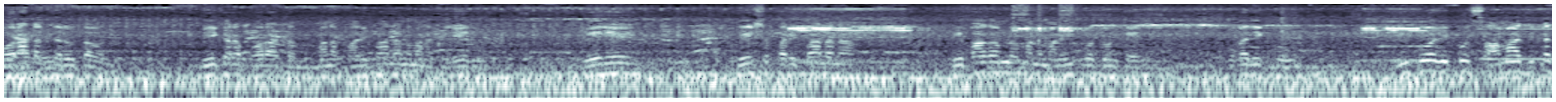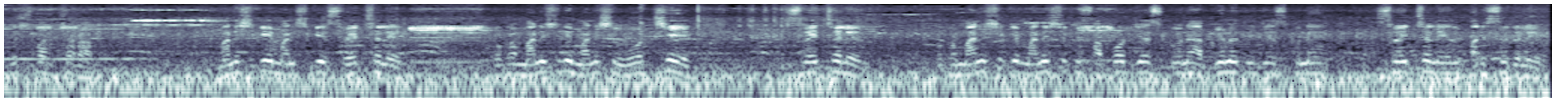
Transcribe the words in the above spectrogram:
పోరాటం జరుగుతూ ఉంది. భీకర పోరాటం మన పరిపాలన మనకు లేదు. వేరే దేశ పరిపాలన విభాగంలో మనం అణిగిపోతుంటే ఒక దిక్కు ఇంకో దిక్కు సామాజిక దుష్పరిచరాలు మనిషికి మనిషికి స్వేచ్ఛ లేదు. ఒక మనిషిని మనిషి వచ్చే స్వేచ్ఛ లేదు. ఒక మనిషికి మనిషికి సపోర్ట్ చేసుకునే అభ్యున్నతి చేసుకునే స్వేచ్ఛ లేదు పరిస్థితి లేదు.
